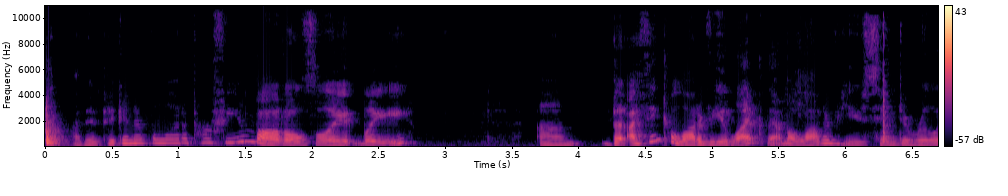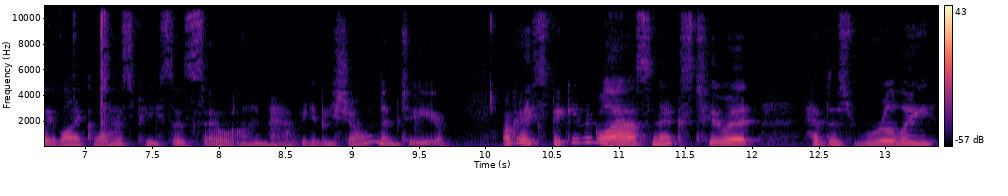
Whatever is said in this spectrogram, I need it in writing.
I've been picking up a lot of perfume bottles lately. Um, but I think a lot of you like them. A lot of you seem to really like glass pieces, so I'm happy to be showing them to you. Okay, speaking of glass, next to it, I have this really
